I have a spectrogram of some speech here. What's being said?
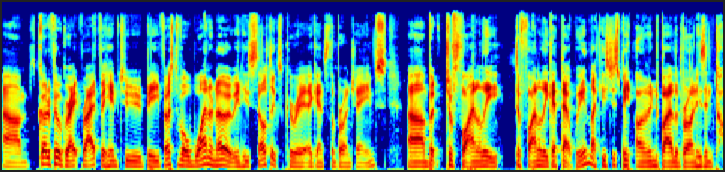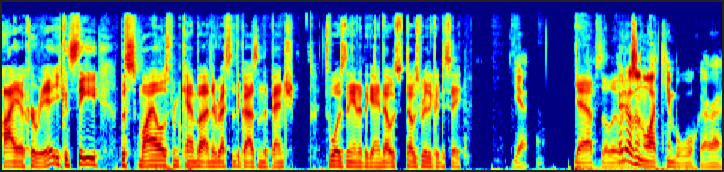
Um, it's got to feel great, right, for him to be first of all one and zero in his Celtics career against LeBron James, um, but to finally to finally get that win, like he's just been owned by LeBron his entire career. You can see the smiles from Kemba and the rest of the guys on the bench towards the end of the game. That was that was really good to see. Yeah, yeah, absolutely. who doesn't like Kemba Walker, eh?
